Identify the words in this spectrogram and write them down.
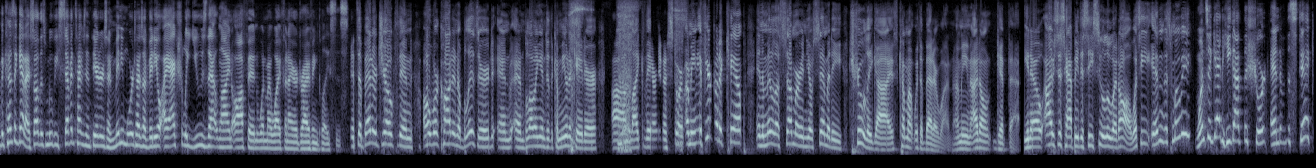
because again, I saw this movie seven times in theaters and many more times on video, I actually use that line often when my wife and I are driving places. It's a better joke than oh, we're caught in a blizzard and and blowing into the communicator uh, like they're in a storm. I mean, if you're going to camp in the middle of summer in Yosemite, truly, guys, come up with a better one. I mean, I don't get that. You know, I was just happy to see Sulu at all. Was he in this movie? Once again, he got the short end of the stick.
